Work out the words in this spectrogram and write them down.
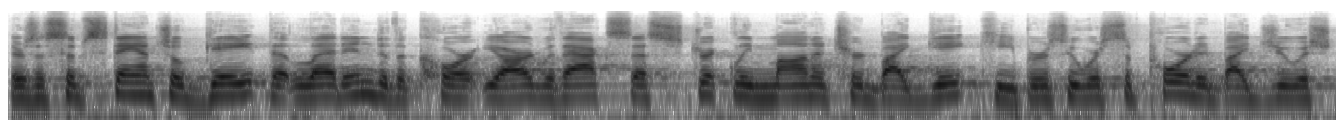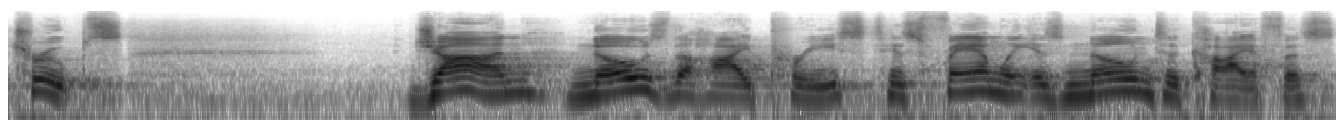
There's a substantial gate that led into the courtyard with access strictly monitored by gatekeepers who were supported by Jewish troops. John knows the high priest. His family is known to Caiaphas,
